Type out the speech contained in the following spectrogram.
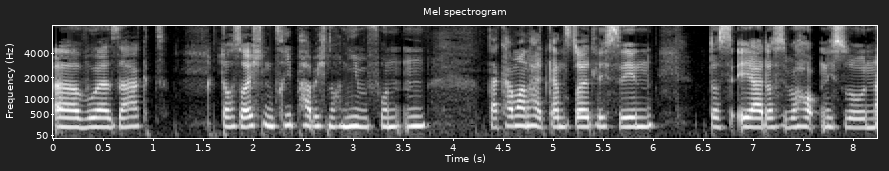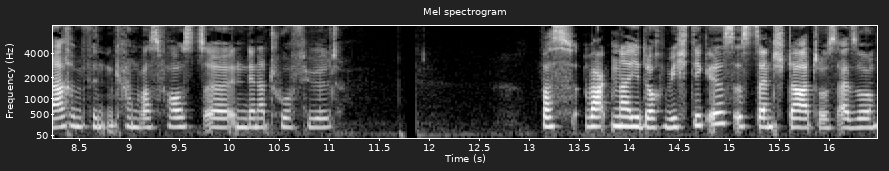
äh, wo er sagt, doch solchen Trieb habe ich noch nie empfunden. Da kann man halt ganz deutlich sehen, dass er das überhaupt nicht so nachempfinden kann, was Faust äh, in der Natur fühlt. Was Wagner jedoch wichtig ist, ist sein Status. Also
